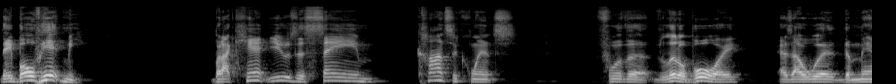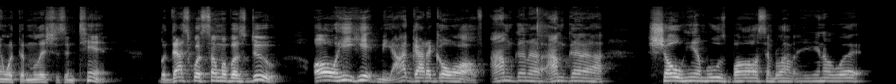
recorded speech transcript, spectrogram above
They both hit me, but I can't use the same consequence for the little boy as I would the man with the malicious intent. But that's what some of us do. Oh, he hit me. I gotta go off. I'm gonna, I'm gonna show him who's boss and blah. blah. You know what?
